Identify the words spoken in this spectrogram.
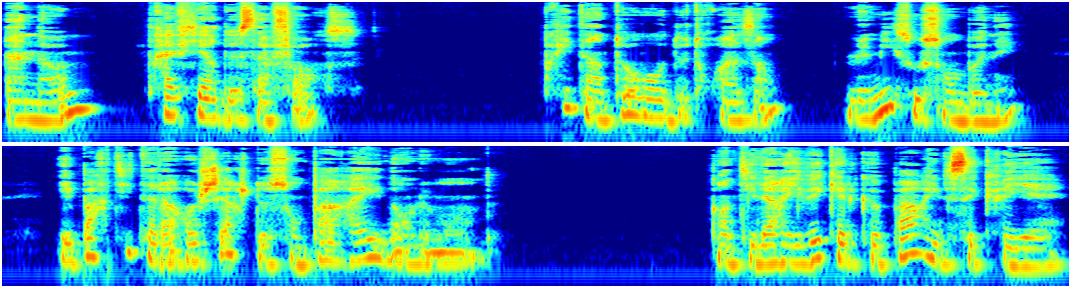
Un homme, très fier de sa force, prit un taureau de trois ans, le mit sous son bonnet et partit à la recherche de son pareil dans le monde. Quand il arrivait quelque part, il s'écriait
